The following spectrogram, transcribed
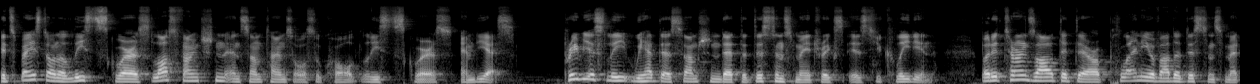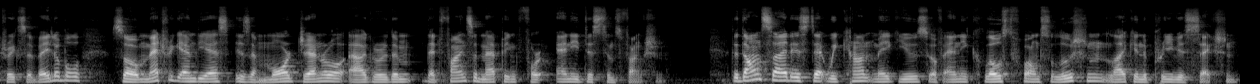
It's based on a least squares loss function and sometimes also called least squares MDS. Previously, we had the assumption that the distance matrix is Euclidean. But it turns out that there are plenty of other distance metrics available, so metric MDS is a more general algorithm that finds a mapping for any distance function. The downside is that we can't make use of any closed form solution like in the previous section,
